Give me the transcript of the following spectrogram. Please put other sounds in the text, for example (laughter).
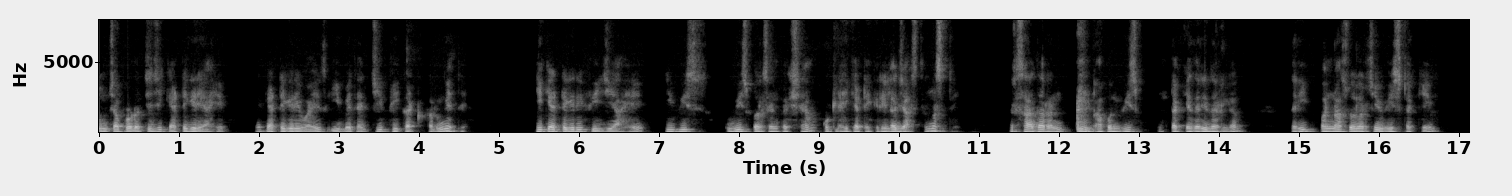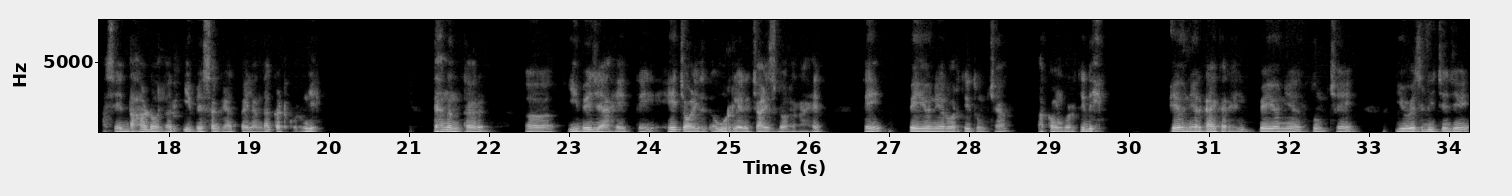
तुमच्या प्रोडक्टची जी कॅटेगरी आहे त्या कॅटेगरी वाईज ईबे त्याची फी कट करून घेते. ही कॅटेगरी फी जी आहे ती वीस वीस पर्सेंटपेक्षा कुठल्याही कॅटेगरीला जास्त नसते. तर साधारण (clears throat) आपण वीस टक्के जरी धरलं तरी पन्नास डॉलरचे वीस टक्के असे दहा डॉलर ईबे सगळ्यात पहिल्यांदा कट करून घेईल. त्यानंतर ईबे जे आहे ते हे चाळीस उरलेले चाळीस डॉलर आहेत. ते पेयोनियरवरती तुमच्या अकाउंटवरती देईल. पेयोनियर काय करेल? पेयोनियर तुमचे यू एस डीचे जे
